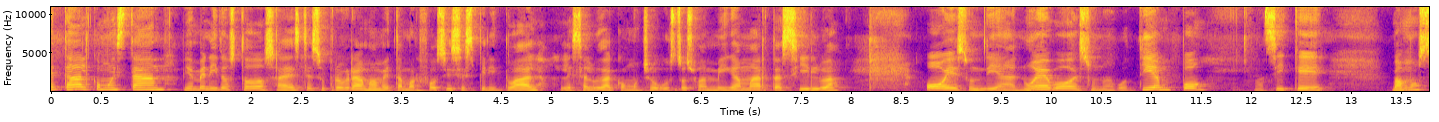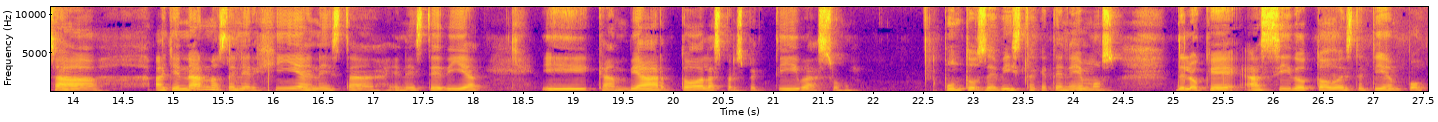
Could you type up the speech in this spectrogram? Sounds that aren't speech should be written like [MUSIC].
¿Qué tal? ¿Cómo están? Bienvenidos todos a este su programa Metamorfosis Espiritual. Les saluda con mucho gusto su amiga Marta Silva. Hoy es un día nuevo, es un nuevo tiempo, así que vamos a, llenarnos de energía en, esta, en este día y cambiar todas las perspectivas o puntos de vista que tenemos de lo que ha sido todo este tiempo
